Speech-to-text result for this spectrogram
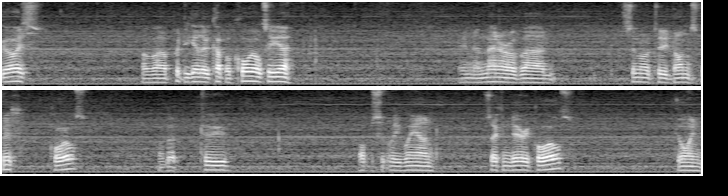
guys, I've uh, put together a couple of coils here in the manner of uh, similar to Don Smith coils. I've got two oppositely wound secondary coils joined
